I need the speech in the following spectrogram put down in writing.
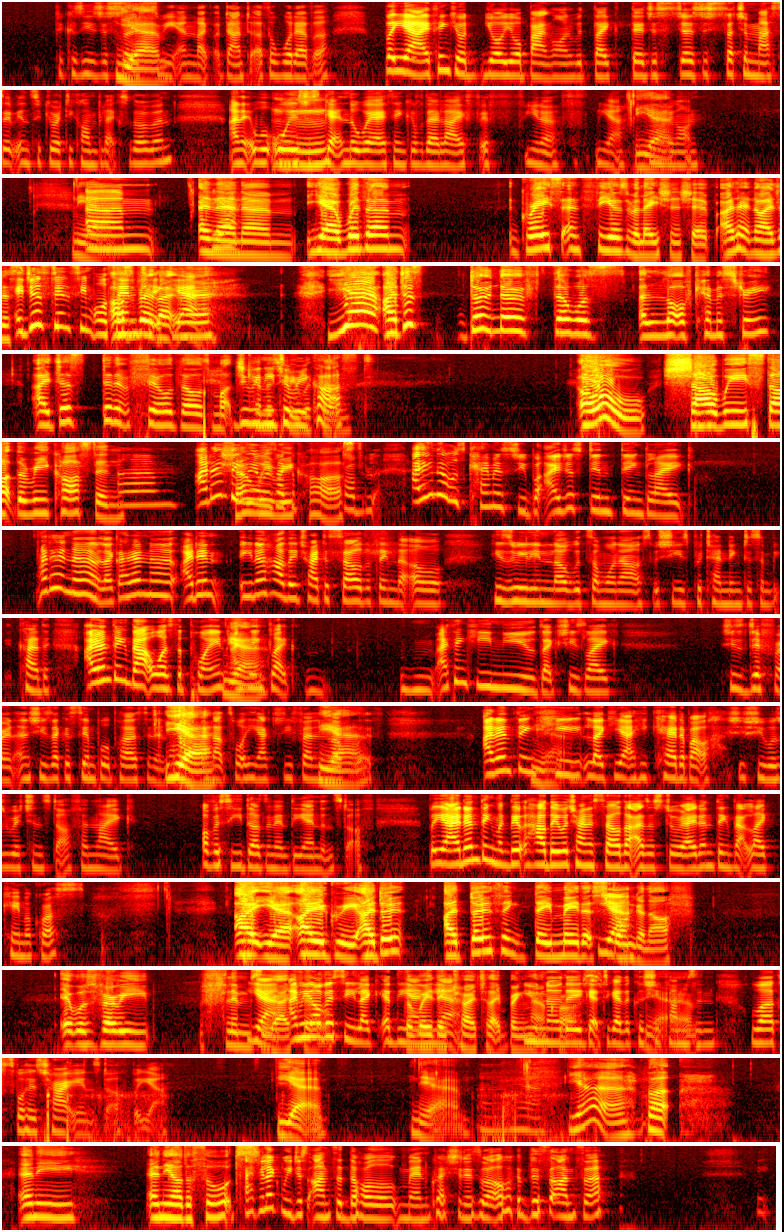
because he's just so Yeah. sweet and like down to earth or whatever but yeah I think you're you're you're bang on with like there's just there's just such a massive insecurity complex with Owen and it will always Mhm. just get in the way. I think of their life if you know, f- yeah, Yeah. moving on. Yeah. Um, and yeah. then um yeah, with um Grace and Theo's relationship, I don't know, I just it just didn't seem I was a authentic. like yeah. eh. Yeah, I just don't know if there was a lot of chemistry. I just didn't feel there was much Do we need to chemistry with them. recast? Oh, shall we start the recasting? Um, I don't think shall there we was like a problem. I think there was chemistry, but I just didn't think like. I don't know. Like I don't know. I didn't. You know how they tried to sell the thing that oh, he's really in love with someone else, but she's pretending to some kind of thing. I don't think that was the point. Yeah. I think like, I think he knew like she's like. She's different and she's like a simple person and Yeah. and that's what he actually fell in Yeah. love with. I don't think Yeah. he like yeah he cared about she, she was rich and stuff and like obviously he doesn't at the end and stuff. But yeah, I don't think like they, how they were trying to sell that as a story. I don't think that like came across. I yeah, I agree. I don't I don't think they made it Yeah. strong enough. It was very flimsy. yeah, I, I, mean obviously like at the, end the end, way they yeah, tried to like bring you know they get together because she Yeah. comes and works for his charity and stuff. But yeah, Yeah, yeah, uh, yeah. yeah. But any any other thoughts? I feel like we just answered the whole men question as well with this answer.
